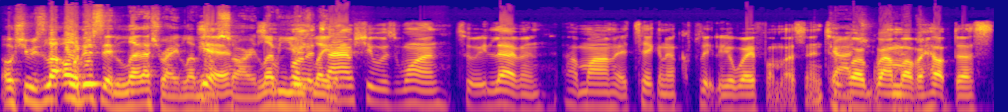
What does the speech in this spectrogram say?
Oh, she was. Oh, this is 11. that's right. Eleven. Yeah. I'm sorry. Eleven so years later. from the time she was one to eleven, her mom had taken her completely away from us, until gotcha, her grandmother helped us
